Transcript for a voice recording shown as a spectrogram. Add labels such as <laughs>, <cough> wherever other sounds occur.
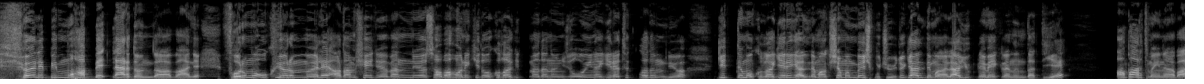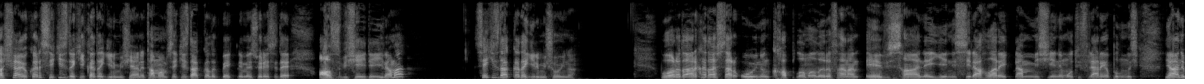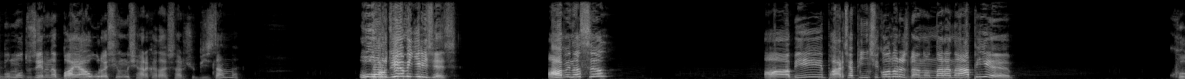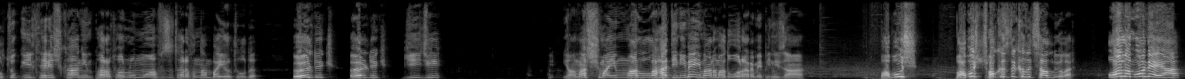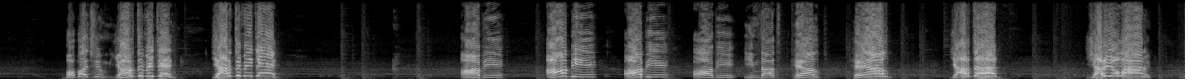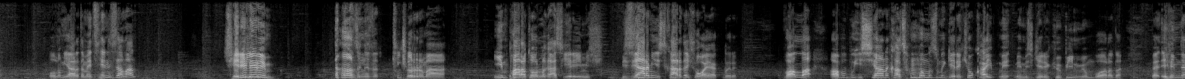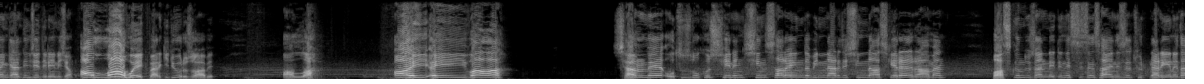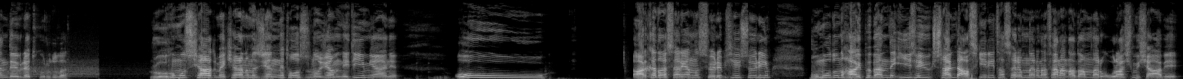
şöyle bir muhabbetler döndü abi. Hani forumu okuyorum böyle adam şey diyor ben diyor sabah 12'de okula gitmeden önce oyuna gire tıkladım diyor. Gittim okula geri geldim akşamın 5.30'uydu geldim hala yükleme ekranında diye. Abartmayın abi aşağı yukarı 8 dakikada girmiş yani tamam 8 dakikalık bekleme süresi de az bir şey değil ama 8 dakikada girmiş oyuna. Bu arada arkadaşlar oyunun kaplamaları falan efsane. Yeni silahlar eklenmiş, yeni motifler yapılmış. Yani bu mod üzerine bayağı uğraşılmış arkadaşlar. Şu bizden mi? O orduya mı gireceğiz? Abi nasıl? Abi parça pinçik oluruz. Ben onlara ne yapayım? Kultuk İlteriş Khan İmparatorluğu muhafızı tarafından bayıltıldı. Öldük, öldük. GG. Yanaşmayın vallaha dinime imanıma doğrarım hepiniz ha. Babuş! Babuş çok hızlı kılıç sallıyorlar. Oğlum o ne ya? Babacım yardım edin! Yardım edin! Abi! Abi! Abi! Abi! imdat! Help! Help! Yardım! Yarıyorlar! Oğlum yardım etsenize lan. Çerilerim. <laughs> Ağzınıza tükürürüm ha. İmparatorluk askeriymiş. Biz yer miyiz kardeş o ayakları? Valla abi bu isyanı kazanmamız mı gerekiyor kayıp mı etmemiz gerekiyor bilmiyorum bu arada. Ben elimden geldiğince direneceğim. Allahu Ekber gidiyoruz abi. Allah. Ay eyvah. Sen ve 39 Şen'in Çin sarayında binlerce Çinli askere rağmen baskın düzenlediniz. Sizin sayenizde Türkler yeniden devlet kurdular. Ruhumuz şad, mekanımız cennet olsun hocam. Ne diyeyim yani? Oo. Arkadaşlar yalnız şöyle bir şey söyleyeyim. Bu modun hype'ı bende iyice yükseldi. Askeri tasarımlarına falan adamlar uğraşmış abi.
